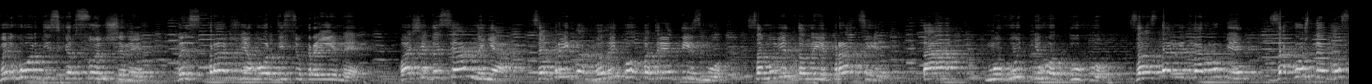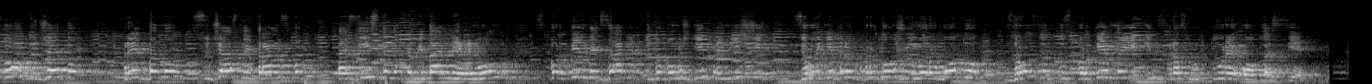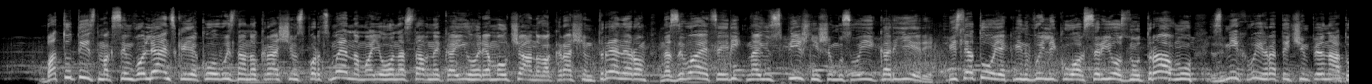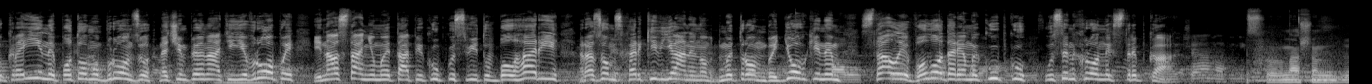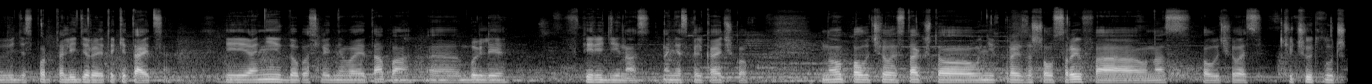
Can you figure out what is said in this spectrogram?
Ви гордість Херсонщини, ви справжня гордість України. Ваші досягнення це приклад великого патріотизму, самовідданої праці та могутнього духу. За останні два роки за кошти обласного бюджету придбано сучасний транспорт та здійснено капітальний ремонт спортивних залів і допоможних приміщень. Сьогодні продовжуємо роботу з розвитку спортивної інфраструктури області. Батутист Максим Волянський, якого визнано кращим спортсменом, а його наставника Ігоря Молчанова кращим тренером, називає цей рік найуспішнішим у своїй кар'єрі. Після того, як він вилікував серйозну травму, зміг виграти чемпіонат України, потім бронзу на чемпіонаті Європи і на останньому етапі Кубку світу в Болгарії разом з харків'янином Дмитром Бедьовкіним стали володарями кубку у синхронних стрибках. В нашем виде спорта лидеры это китайцы. И они до последнего этапа э, были впереди нас на несколько очков. Но получилось так, что у них произошел срыв, а у нас получилось чуть-чуть лучше.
